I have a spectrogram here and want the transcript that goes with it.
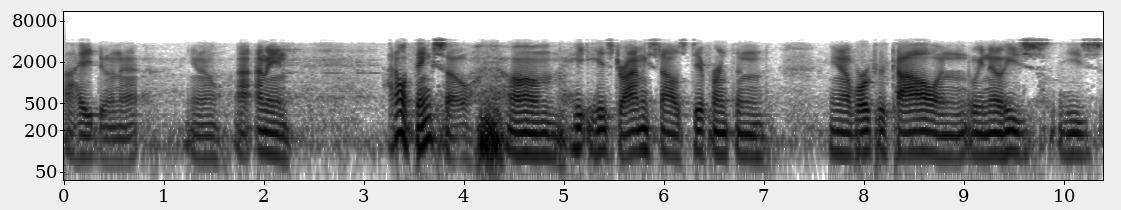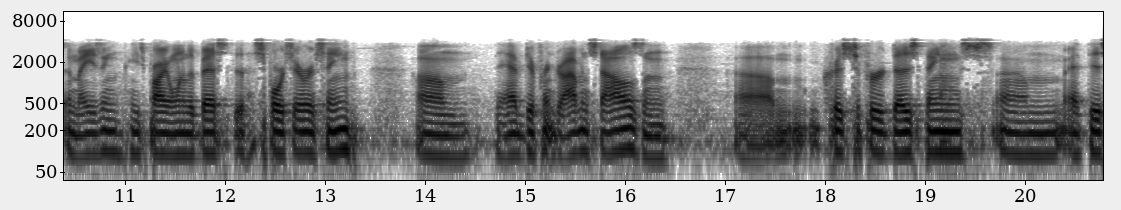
I hate doing that. You know, I, I mean, I don't think so. Um, he, his driving style is different than. You know, I've worked with Kyle, and we know he's he's amazing. He's probably one of the best the sports ever seen. Um, they have different driving styles, and um, Christopher does things um, at this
